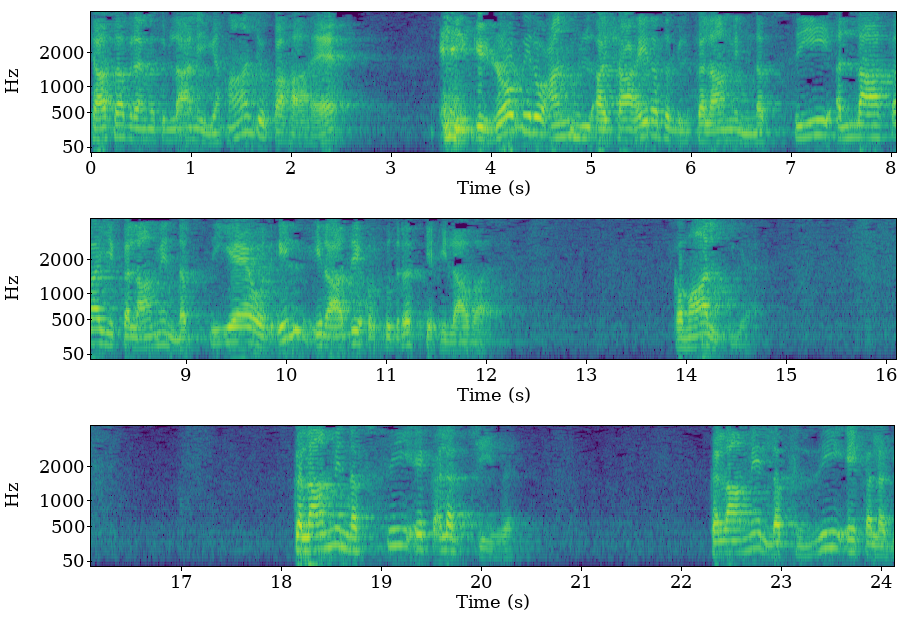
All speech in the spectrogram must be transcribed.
شاہ صاحب رحمت اللہ نے یہاں جو کہا ہے کہ عنشاہرت بالکلام نفسی اللہ کا یہ کلام نفسی ہے اور علم، ارادے اور قدرت کے علاوہ ہے۔ کمال کیا ہے۔ کلام نفسی ایک الگ چیز ہے۔ کلام لفظی ایک الگ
